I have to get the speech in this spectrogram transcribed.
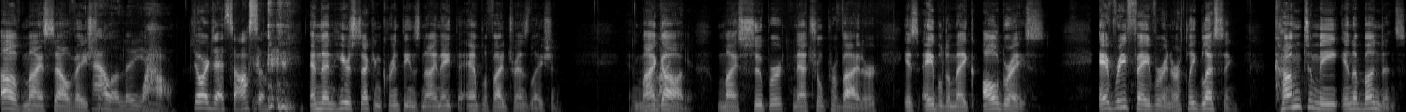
of my salvation. Hallelujah. Wow. George, that's awesome. And then here's 2 Corinthians 9 8, the Amplified Translation. And my God, it. my supernatural provider, is able to make all grace, every favor and earthly blessing come to me in abundance,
